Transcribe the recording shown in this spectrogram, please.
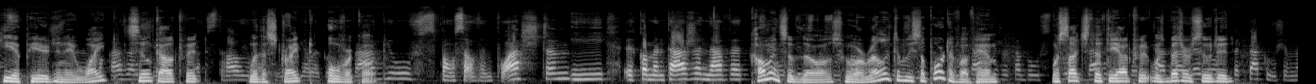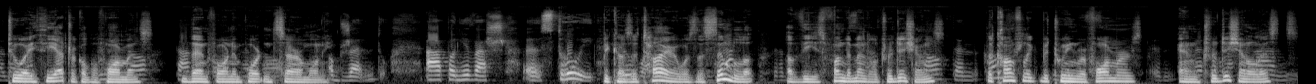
he appeared in a white silk outfit with a striped overcoat. Comments of those who were relatively supportive of him were such that the outfit was better suited to a theatrical performance than for an important ceremony. Because attire was the symbol of these fundamental traditions, the conflict between reformers and traditionalists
